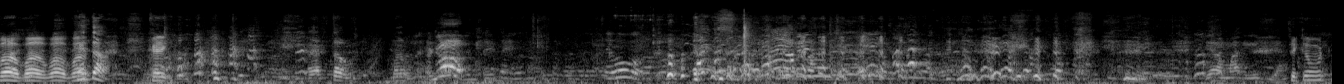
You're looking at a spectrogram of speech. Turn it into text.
ಬಾ ಬಾ ಬಾ ಬಾ. ಕೈ. ಸಿಕ್ಕಾಮಟ್ಟ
